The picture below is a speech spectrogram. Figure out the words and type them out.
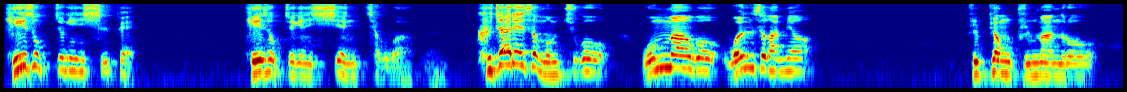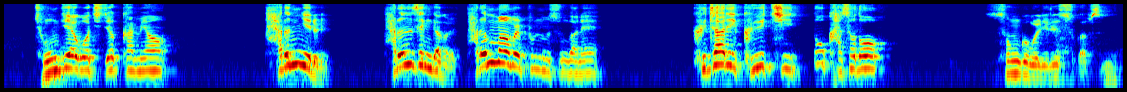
계속적인 실패, 계속적인 시행착오가 그 자리에서 멈추고 원망하고 원성하며 불평 불만으로 정지하고 지적하며 다른 일을 다른 생각을 다른 마음을 품는 순간에 그 자리 그 위치 또 가서도 성공을 이룰 수가 없습니다.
